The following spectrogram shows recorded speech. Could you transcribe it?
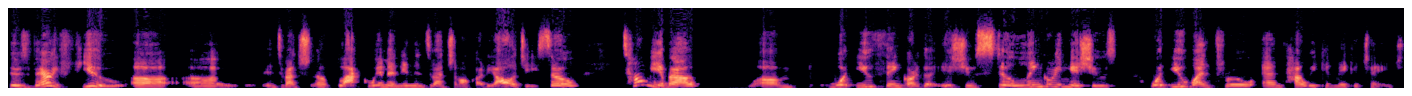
there's very few uh, uh, intervention uh, black women in interventional cardiology. So tell me about um, what you think are the issues still lingering issues what you went through and how we can make a change.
